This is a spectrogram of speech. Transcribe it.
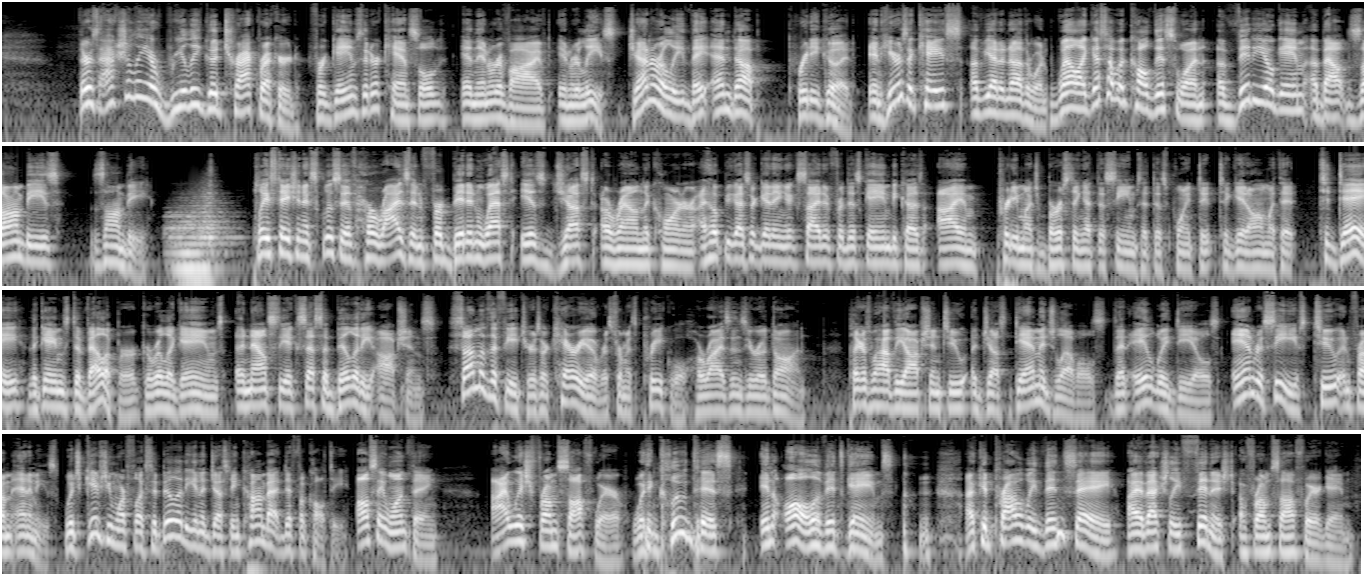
there's actually a really good track record for games that are canceled and then revived and released. Generally, they end up pretty good. And here's a case of yet another one. Well, I guess I would call this one a video game about zombies zombie. PlayStation exclusive Horizon Forbidden West is just around the corner. I hope you guys are getting excited for this game because I am pretty much bursting at the seams at this point to, to get on with it. Today, the game's developer, Guerrilla Games, announced the accessibility options. Some of the features are carryovers from its prequel, Horizon Zero Dawn. Players will have the option to adjust damage levels that Aloy deals and receives to and from enemies, which gives you more flexibility in adjusting combat difficulty. I'll say one thing I wish From Software would include this in all of its games. I could probably then say I have actually finished a From Software game.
